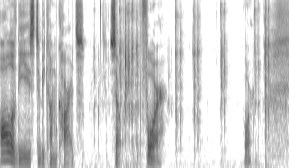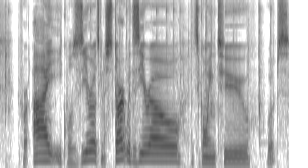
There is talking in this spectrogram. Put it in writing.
all of these to become cards. So for, for, for i equals 0, it's going to start with 0. It's going to, whoops,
